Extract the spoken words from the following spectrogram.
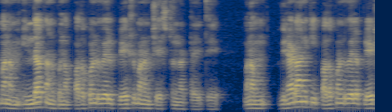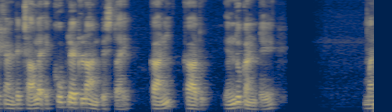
మనం ఇందాక అనుకున్న పదకొండు వేల ప్లేట్లు మనం చేస్తున్నట్టయితే మనం వినడానికి పదకొండు వేల ప్లేట్లు అంటే చాలా ఎక్కువ ప్లేట్లు అనిపిస్తాయి. కానీ కాదు. ఎందుకంటే మన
